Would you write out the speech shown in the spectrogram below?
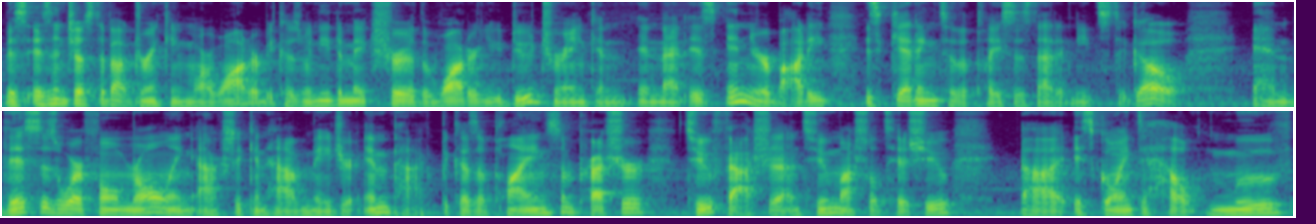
this isn't just about drinking more water because we need to make sure the water you do drink and, and that is in your body is getting to the places that it needs to go. And this is where foam rolling actually can have major impact because applying some pressure to fascia and to muscle tissue uh, is going to help move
